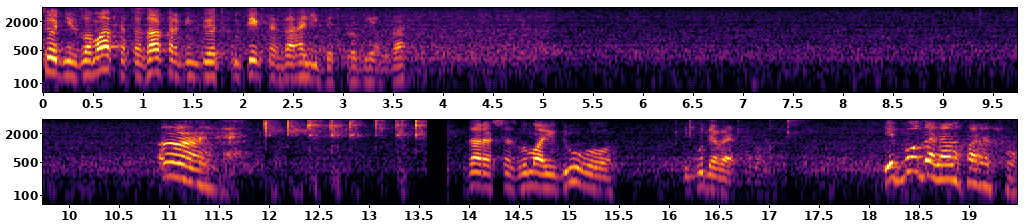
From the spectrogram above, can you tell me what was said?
сьогодні зламався, то завтра він би відкрутився взагалі без проблем, да? Зараз ще зламаю другого і буде весело. І буде нам хорошо.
